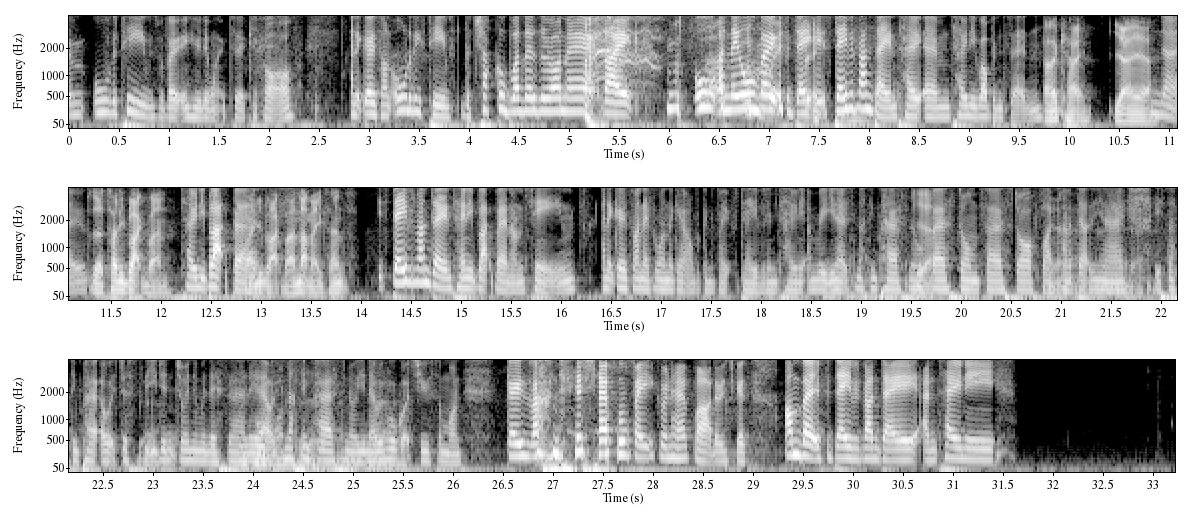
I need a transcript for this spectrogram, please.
um, all the teams were voting who they wanted to kick off. And it goes on all of these teams. The Chuckle Brothers are on it, like all, and they all vote for. Da- amazing. it's David Van Day and to- um, Tony Robinson. Okay. Yeah, yeah. no, Uh, Tony Blackburn. Tony Blackburn. Tony Blackburn. That makes sense. it's David Van Day and Tony Blackburn on a team, and it goes around everyone. They go, "Oh, we're going to vote for David and Tony." And really, you know, it's nothing personal. Yeah. First on, first off, like kind of that. You know, it's nothing. Per- oh, it's just that you didn't join in with this earlier. all Oh, it's nothing wanted, personal. You know, we've all got to choose someone. Goes round to Cheryl Baker and her partner, and she goes, "I'm voting for David Van Day and Tony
